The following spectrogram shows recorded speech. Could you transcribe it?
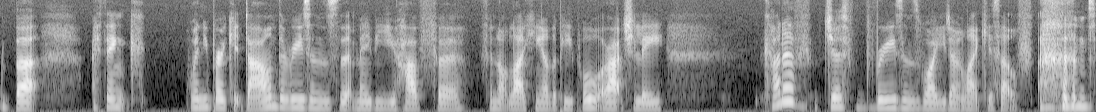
But I think when you break it down, the reasons that maybe you have for for not liking other people are actually kind of just reasons why you don't like yourself. and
